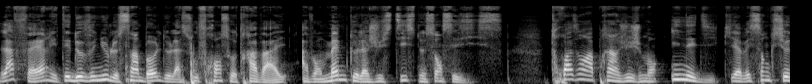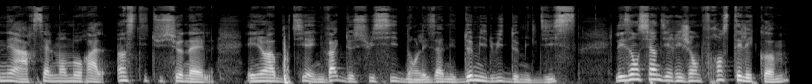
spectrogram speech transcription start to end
L'affaire était devenue le symbole de la souffrance au travail avant même que la justice ne s'en saisisse. Trois ans après un jugement inédit qui avait sanctionné un harcèlement moral institutionnel ayant abouti à une vague de suicides dans les années 2008-2010, les anciens dirigeants de France Télécom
